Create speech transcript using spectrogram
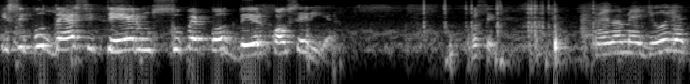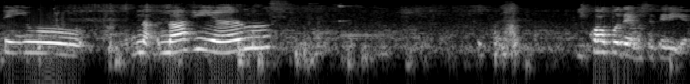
e se pudesse ter um superpoder, qual seria? Você. Meu nome é Júlia, tenho no- nove anos, E qual poder você teria?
